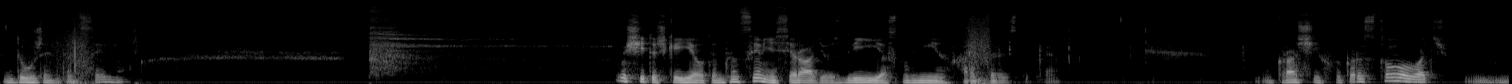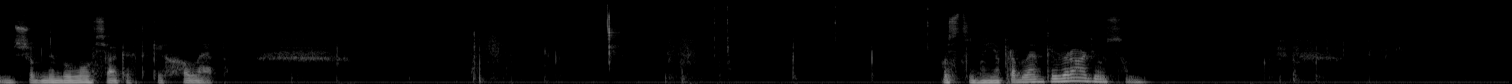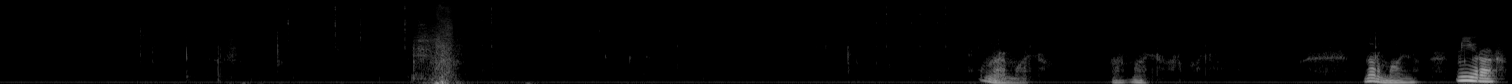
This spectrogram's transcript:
Дуже інтенсивно. У щіточки є от інтенсивність і радіус, дві основні характеристики. Краще їх використовувати, щоб не було всяких таких халеп. Постійно є проблемки з радіусом. Нормально. Нормально, нормально. Нормально. Мірор.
